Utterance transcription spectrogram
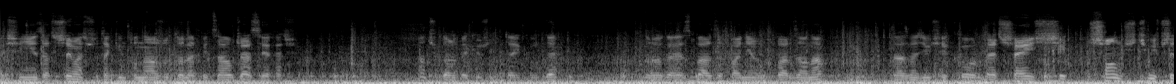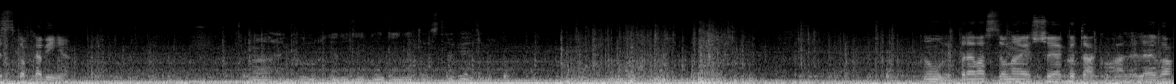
Jak się nie zatrzymać przy takim tonażu, to lepiej cały czas jechać. Aczkolwiek już tutaj, kurde, droga jest bardzo fajnie utwardzona. Teraz będziemy się, kurde, trzęść, trząść mi wszystko w kabinie. No ale kurde, no ten kontener to jest tragedia. No mówię, prawa strona jeszcze jako tako, ale lewa.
